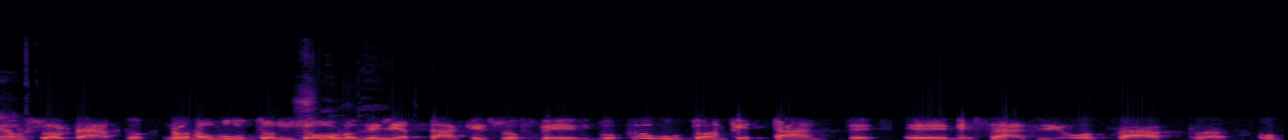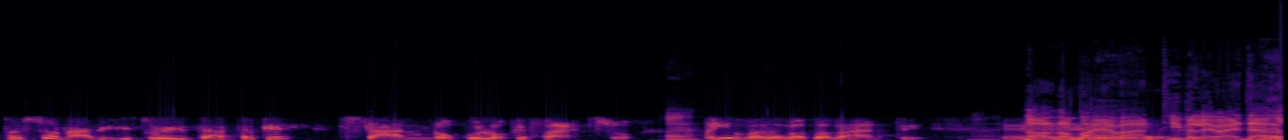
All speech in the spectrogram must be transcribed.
e un soldato. Non ho avuto solo degli attacchi su Facebook, ho avuto anche tanti messaggi WhatsApp o personali di solidarietà perché sanno quello che faccio. Eh. Ma io vado, vado avanti. No, non vai Eh, avanti, le vai, eh, le,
